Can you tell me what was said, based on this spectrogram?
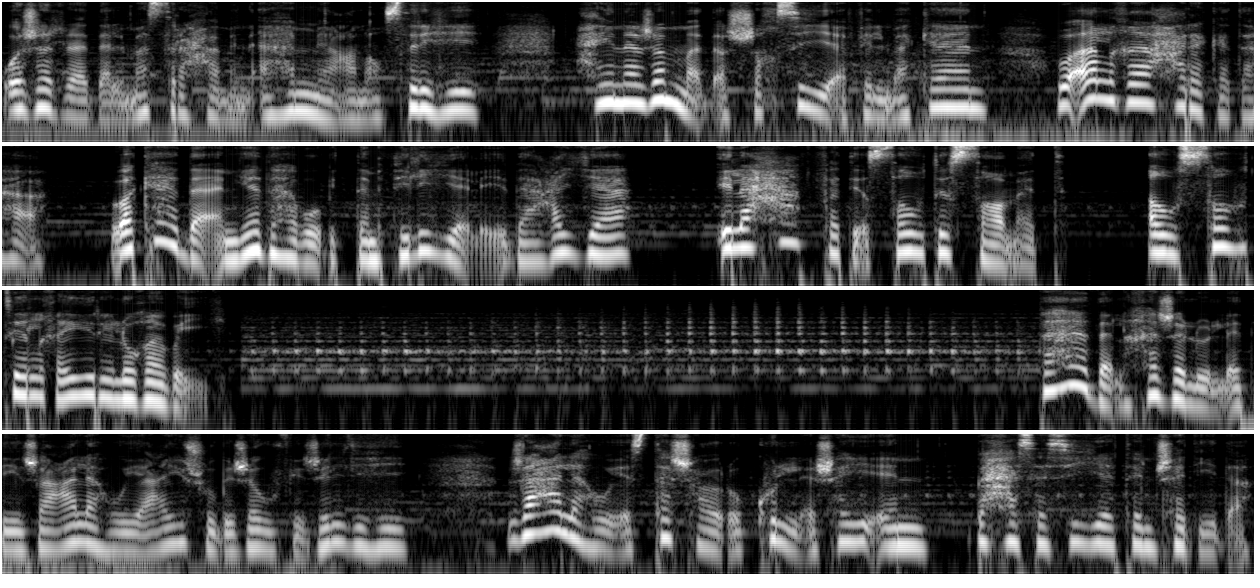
وجرد المسرح من أهم عناصره حين جمد الشخصيه في المكان وألغى حركتها وكاد أن يذهب بالتمثيلية الإذاعية إلى حافة الصوت الصامت أو الصوت الغير لغوي. فهذا الخجل الذي جعله يعيش بجوف جلده جعله يستشعر كل شيء بحساسية شديدة.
